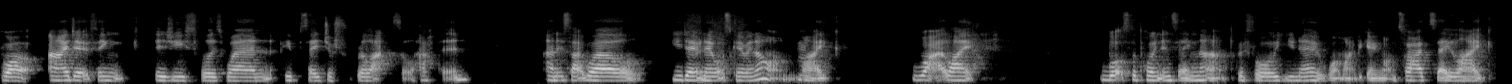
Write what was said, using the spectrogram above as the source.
But what I don't think is useful is when people say just relax, it'll happen. And it's like, well, you don't know what's going on. Mm. Like what like what's the point in saying that before you know what might be going on? So I'd say like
